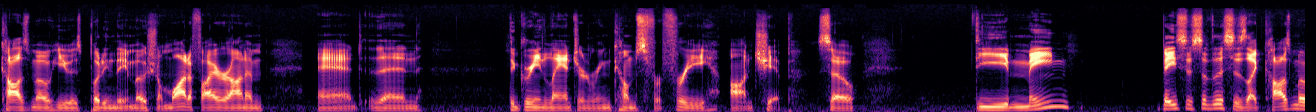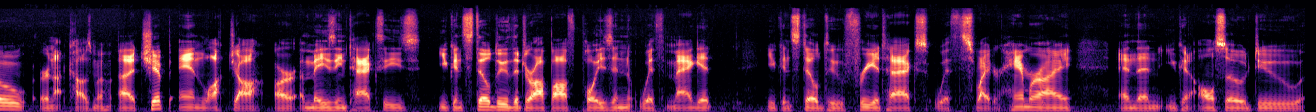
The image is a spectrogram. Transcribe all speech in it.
Cosmo, he was putting the emotional modifier on him, and then the Green Lantern Ring comes for free on Chip. So, the main basis of this is like Cosmo or not Cosmo, uh, Chip and Lockjaw are amazing taxis. You can still do the drop off poison with Maggott. You can still do free attacks with Spider Hammer Eye, and then you can also do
